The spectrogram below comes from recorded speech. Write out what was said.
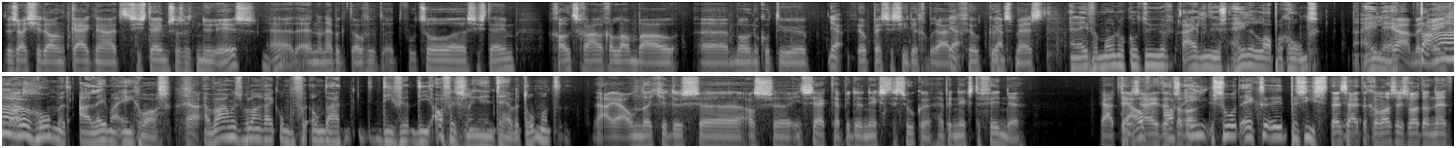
dus als je dan kijkt naar het systeem zoals het nu is, hè, en dan heb ik het over het, het voedselsysteem, grootschalige landbouw, eh, monocultuur, Ja. veel pesticiden gebruiken, Ja, veel kunstmest. En even monocultuur, eigenlijk dus hele lappe grond. Een hele met hectare gewas. grond met alleen maar één gewas. Ja. En waarom is het belangrijk om, om daar die, die afwisseling in te hebben, Tom? Want Nou ja, omdat je dus eh, als eh, insect heb je er niks te zoeken, heb je niks te vinden. Ja, ja, tenzij, of het, als één soort, ex, eh, precies. tenzij het een gewas is wat dan net...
